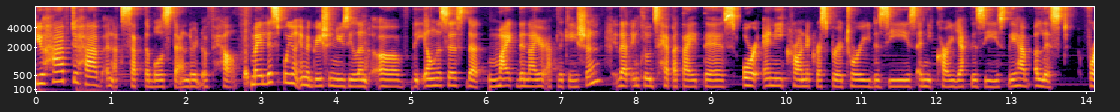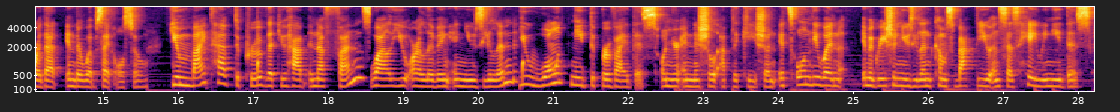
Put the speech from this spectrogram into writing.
You have to have an acceptable standard of health. May list po yung Immigration New Zealand of the illnesses that might deny your application. That includes hepatitis or any chronic respiratory disease, any cardiac disease. They have a list for that in their website also. You might have to prove that you have enough funds while you are living in New Zealand. You won't need to provide this on your initial application. It's only when Immigration New Zealand comes back to you and says, hey, we need this.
